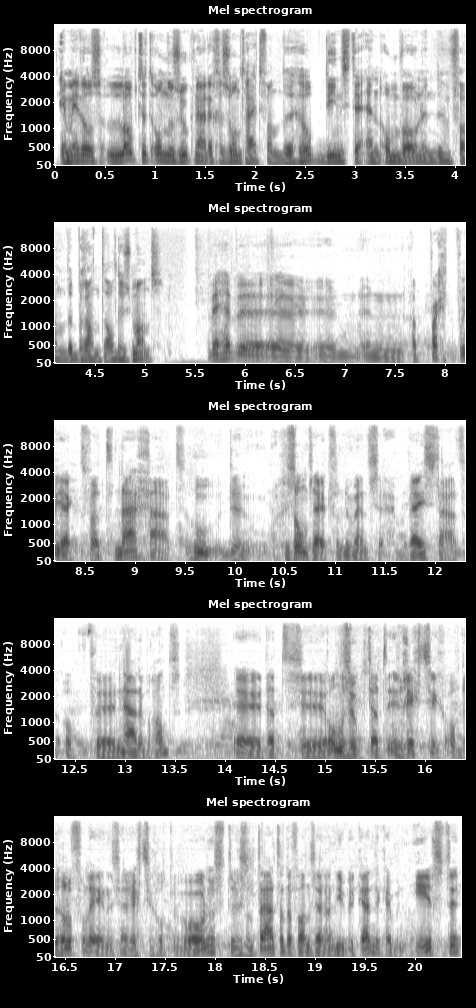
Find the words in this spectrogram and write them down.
Inmiddels loopt het onderzoek naar de gezondheid van de hulpdiensten en omwonenden van de brand, al dus mans. We hebben uh, een, een, apart project wat nagaat hoe de gezondheid van de mensen erbij staat op, uh, na de brand. Uh, dat onderzoek dat richt zich op de hulpverleners en richt zich op de bewoners. De resultaten daarvan zijn nog niet bekend. Ik heb een eerste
